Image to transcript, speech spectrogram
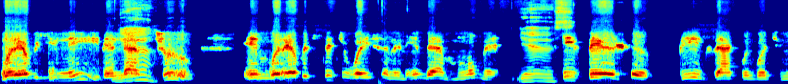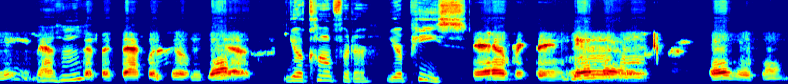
Whatever you need, and yeah. that's true. In whatever situation and in that moment, yes, he's there to be exactly what you need. That's mm-hmm. that's exactly true. Yeah. Yes your comforter, your peace. Everything. Yeah. Mm-hmm. Everything.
